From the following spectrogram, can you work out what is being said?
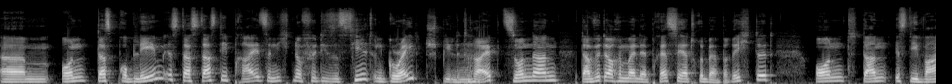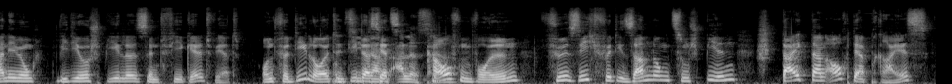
Ähm, und das Problem ist, dass das die Preise nicht nur für diese Sealed und Great Spiele treibt, sondern da wird auch immer in der Presse ja drüber berichtet und dann ist die Wahrnehmung, Videospiele sind viel Geld wert. Und für die Leute, die das jetzt alles, ja. kaufen wollen, für sich, für die Sammlung zum Spielen, steigt dann auch der Preis.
